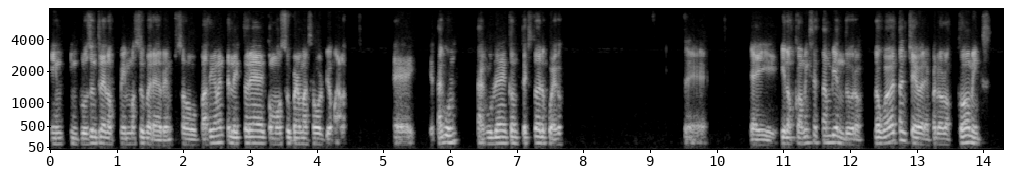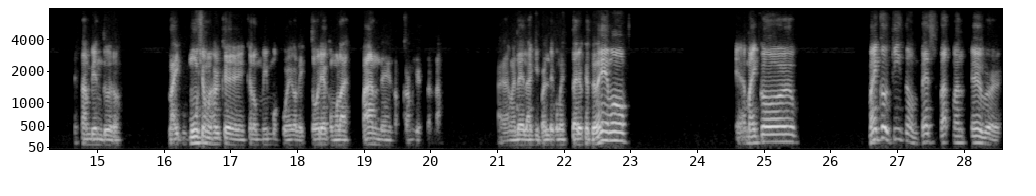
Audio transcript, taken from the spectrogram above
in- incluso entre los mismos superhéroes. So, básicamente la historia de cómo Superman se volvió malo. Eh, está cool, está cool en el contexto del juego. Eh, y, los cómics están bien duros. Los juegos están chéveres, pero los cómics están bien duros. Like, mucho mejor que, los mismos juegos, la historia, como la expanden en los cómics, ¿verdad? Déjame leer aquí un par de comentarios que tenemos. Michael, Michael Keaton, best Batman ever.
